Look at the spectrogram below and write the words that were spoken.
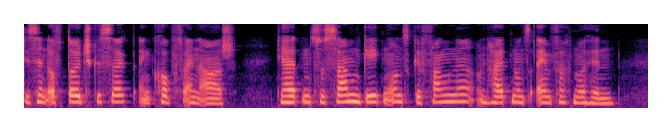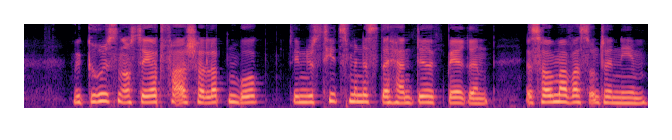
Die sind auf Deutsch gesagt ein Kopf, ein Arsch. Die halten zusammen gegen uns Gefangene und halten uns einfach nur hin. Wir grüßen aus der JVA Charlottenburg den Justizminister Herrn Dirk Behrendt. Er soll mal was unternehmen.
